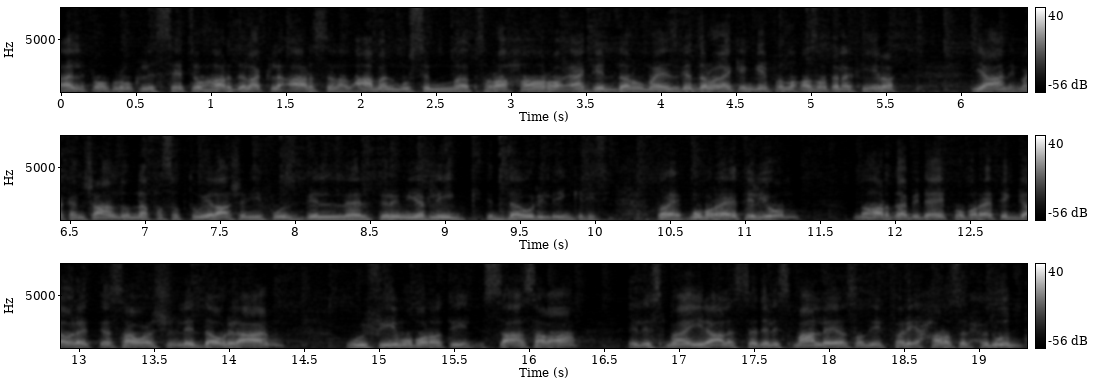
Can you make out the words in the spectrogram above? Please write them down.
ألف مبروك للسيتي و hard luck لأرسنال. عمل موسم بصراحة رائع جدا ومميز جدا ولكن جه في اللحظات الأخيرة يعني ما كانش عنده النفس الطويل عشان يفوز بالبريمير ليج الدوري الإنجليزي. طيب مباريات اليوم. النهارده بداية مباريات الجولة ال 29 للدوري العام وفي مباراتين. الساعة 7 الإسماعيلي على استاد الإسماعيلية يستضيف فريق حرس الحدود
